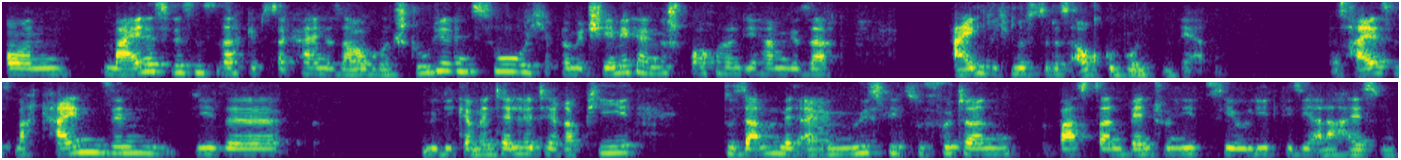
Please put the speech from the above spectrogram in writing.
Und meines Wissens nach gibt es da keine sauberen Studien zu. Ich habe nur mit Chemikern gesprochen und die haben gesagt, eigentlich müsste das auch gebunden werden. Das heißt, es macht keinen Sinn, diese medikamentelle Therapie zusammen mit einem Müsli zu füttern, was dann Bentonit, Zeolit, wie sie alle heißen,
